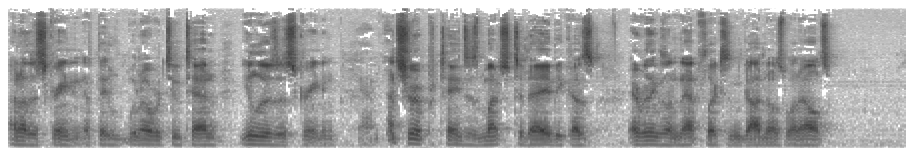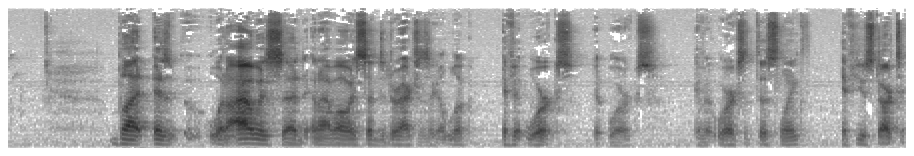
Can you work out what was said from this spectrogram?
another screening. If they went over 210, you lose a screening. Yeah. I'm not sure it pertains as much today because everything's on Netflix and God knows what else. But as what I always said, and I've always said to directors, I go, look, if it works, it works. If it works at this length, if you start to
